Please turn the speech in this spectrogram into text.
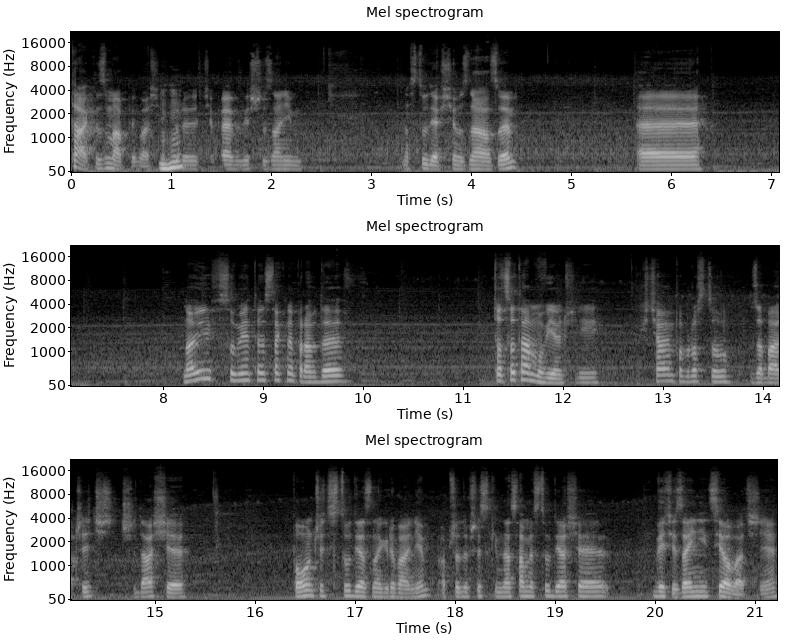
Tak, z mapy właśnie, Mhm. który się pojawił jeszcze zanim na studiach się znalazłem. Eee... No i w sumie to jest tak naprawdę to, co tam mówiłem, czyli chciałem po prostu zobaczyć, czy da się połączyć studia z nagrywaniem, a przede wszystkim na same studia się, wiecie, zainicjować, nie?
